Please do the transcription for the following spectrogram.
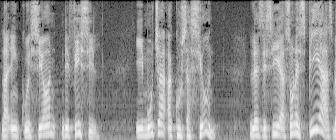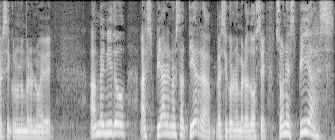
la intuición difícil y mucha acusación les decía, son espías, versículo número 9. Han venido a espiar en nuestra tierra, versículo número 12. Son espías.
